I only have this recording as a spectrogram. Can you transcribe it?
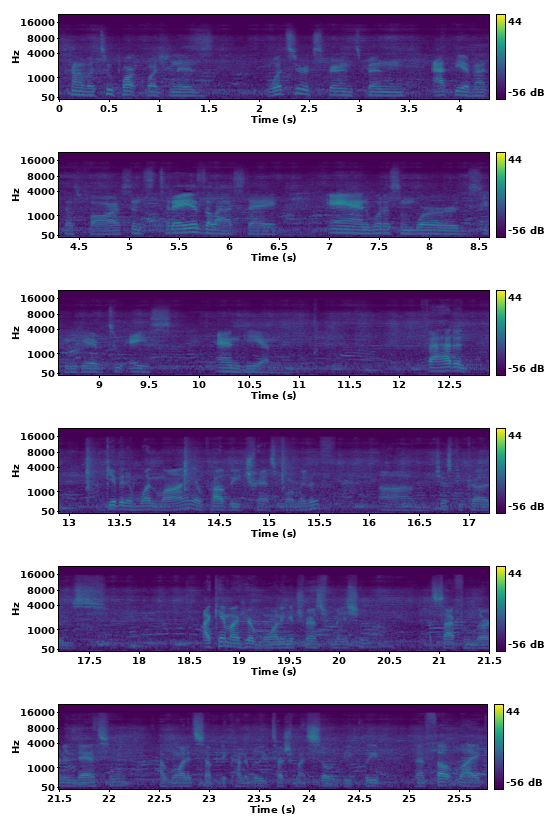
it's kind of a two-part question is, what's your experience been at the event thus far since today is the last day? And what are some words you can give to Ace and Guillermo? If I had to give it in one line, it would probably be transformative. Um, just because I came out here wanting a transformation. Aside from learning dancing, I wanted something to kind of really touch my soul deeply. And I felt like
